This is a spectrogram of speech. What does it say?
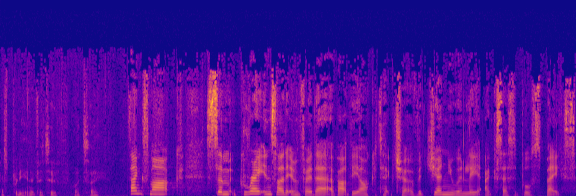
That's pretty innovative, I'd say. Thanks, Mark. Some great insider info there about the architecture of a genuinely accessible space.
